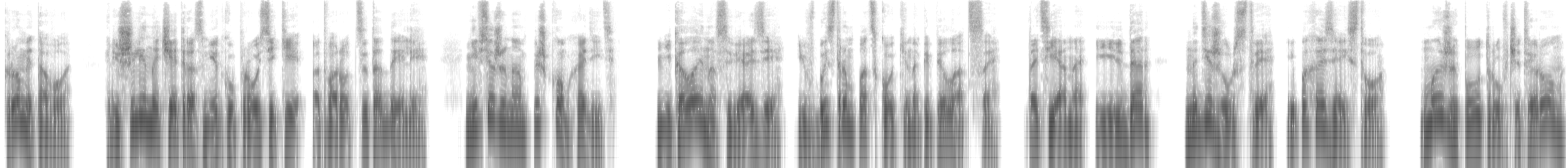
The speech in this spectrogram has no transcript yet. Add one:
Кроме того, решили начать разметку просеки от ворот цитадели. Не все же нам пешком ходить. Николай на связи и в быстром подскоке на пепелаце. Татьяна и Ильдар на дежурстве и по хозяйству. Мы же поутру вчетвером,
